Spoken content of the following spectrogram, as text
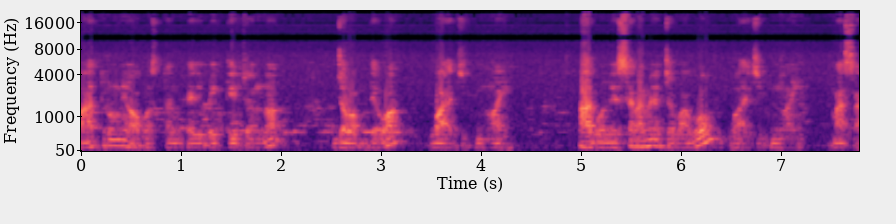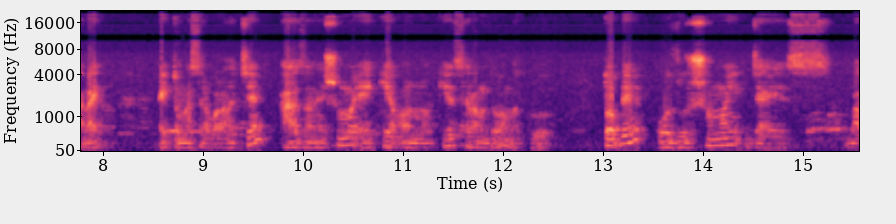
বাথরুমে অবস্থানকারী ব্যক্তির জন্য জবাব দেওয়া ওয়াজিব নয়। পাগলের সালামের জবাবও ওয়াজিব নয়। মাসালায় একটা মাসালা বলা হচ্ছে, আজানের সময় একে অন্যকে সালাম দেওয়া মাকরু তবে অজুর সময় জায়েজ বা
